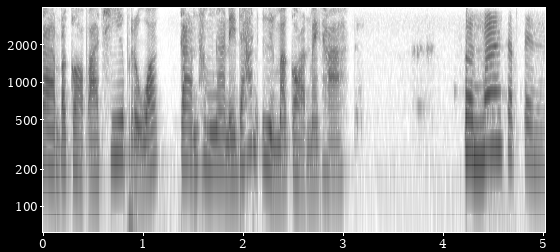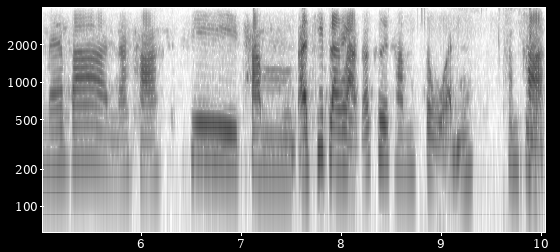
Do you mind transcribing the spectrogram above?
การประกอบอาชีพหรือว่าการทำงานในด้านอื่นมาก่อนไหมคะส่วนมากจะเป็นแม่บ้านนะคะ ที่ทำอาชีพหลักๆ ก็คือทำสวนทำสวน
